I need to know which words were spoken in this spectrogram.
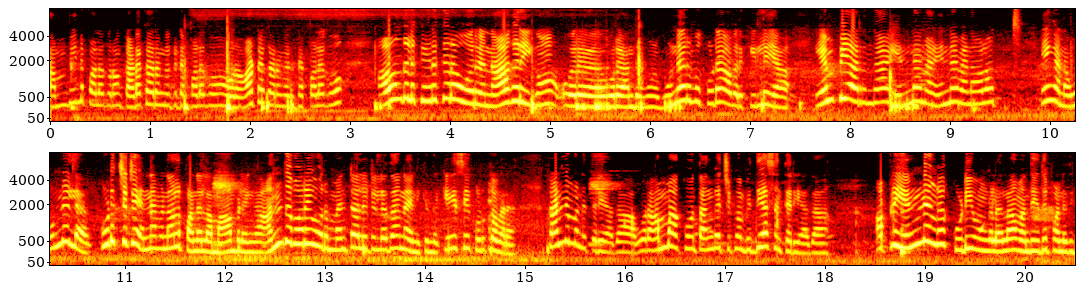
தம்பின்னு பழகுறோம் கடைக்காரங்க கிட்ட பழகுவோம் ஒரு ஆட்டோக்காரங்க கிட்ட பழகுவோம் அவங்களுக்கு இருக்கிற ஒரு நாகரிகம் ஒரு ஒரு அந்த உணர்வு கூட அவருக்கு இல்லையா? எம்பியாக இருந்தால் என்ன நான் என்ன வேணாலும் ஏங்க நான் ஒன்றும் இல்லை குடிச்சிட்டு என்ன வேணாலும் பண்ணலாம் ஆம்பளைங்க அந்த வரை ஒரு மென்டாலிட்டியில் தான் நான் எனக்கு இந்த கேஸே கொடுக்க வரேன். கண்ணு மண்ணு தெரியாதா? ஒரு அம்மாக்கும் தங்கச்சிக்கும் வித்தியாசம் தெரியாதா? அப்படி என்னங்க குடி உங்களெல்லாம் வந்து இது பண்ணுது?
